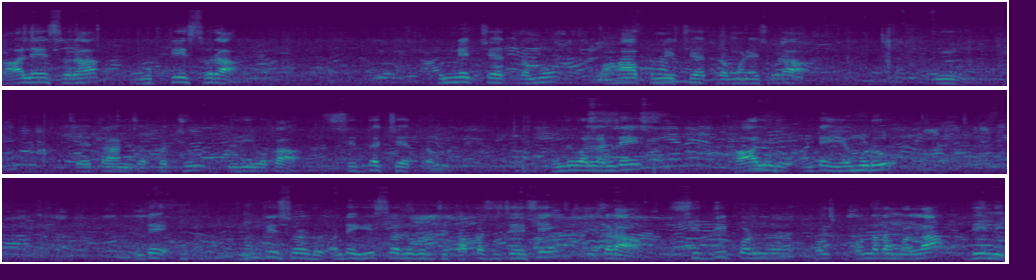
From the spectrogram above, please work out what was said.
కాళేశ్వర ముక్తీశ్వర పుణ్యక్షేత్రము మహాపుణ్యక్షేత్రము అనేసి కూడా ఈ క్షేత్రాన్ని చెప్పచ్చు. ఇది ఒక సిద్ధక్షేత్రం ఎందువల్లంటే కాలుడు అంటే యముడు అంటే ముక్తీశ్వరుడు అంటే ఈశ్వరుని గురించి తపస్సు చేసి ఇక్కడ సిద్ధి పొంద పొందడం వల్ల దీన్ని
